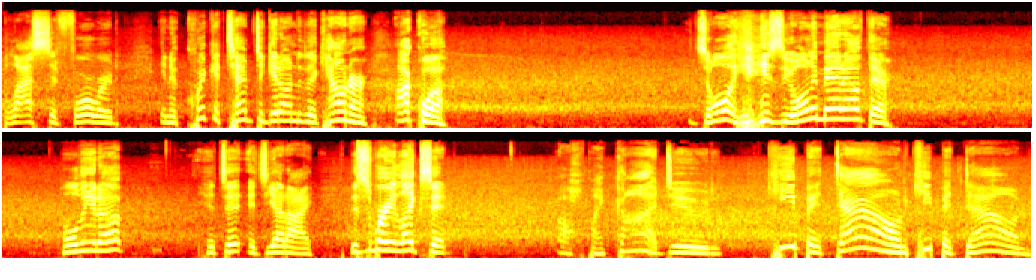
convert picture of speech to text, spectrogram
blasts it forward in a quick attempt to get onto the counter. Aqua. It's all he's the only man out there. Holding it up. Hits it. It's Yeti. This is where he likes it. Oh my god, dude. Keep it down. Keep it down.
